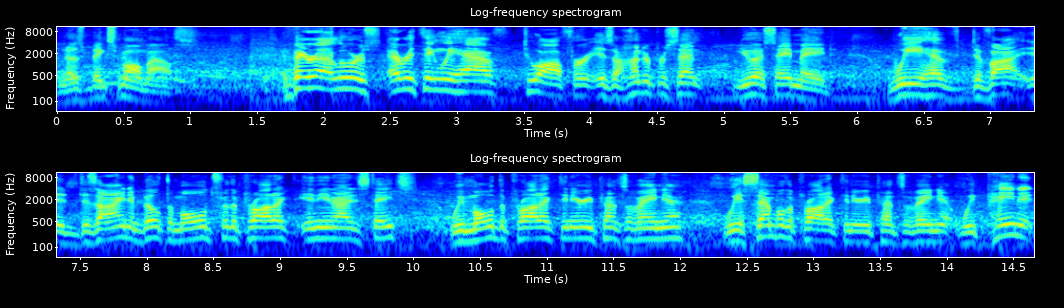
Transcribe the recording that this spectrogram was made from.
and those big smallmouths. At Bay Rat Lures, everything we have to offer is 100% USA made. We have designed and built the molds for the product in the United States. We mold the product in Erie, Pennsylvania. We assemble the product in Erie, Pennsylvania. We paint it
